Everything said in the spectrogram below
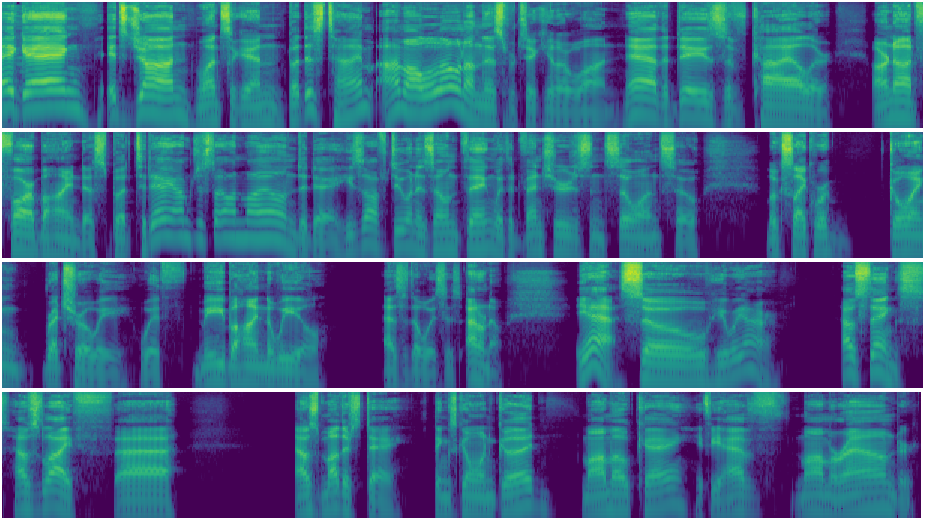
Hey, gang, it's John once again, but this time I'm all alone on this particular one. Yeah, the days of Kyle are, are not far behind us, but today I'm just on my own today. He's off doing his own thing with adventures and so on, so looks like we're going retro with me behind the wheel, as it always is. I don't know. Yeah, so here we are. How's things? How's life? Uh, how's Mother's Day? Things going good? Mom okay? If you have mom around or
